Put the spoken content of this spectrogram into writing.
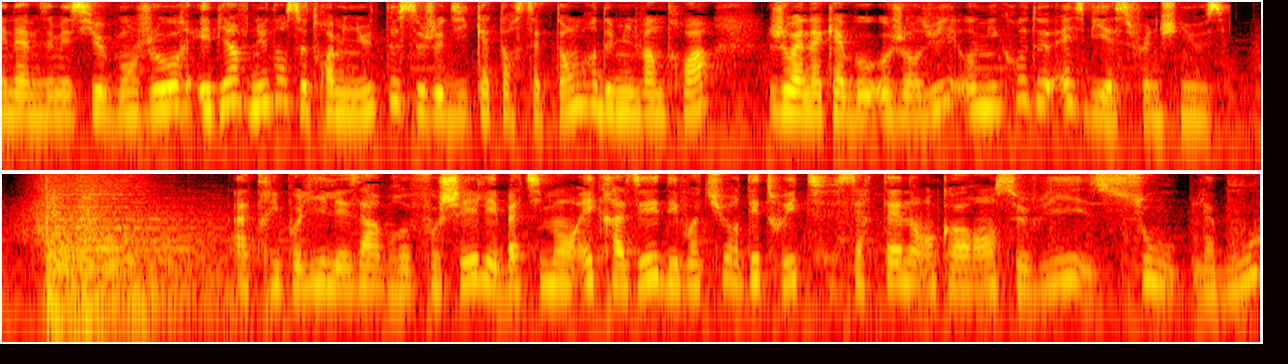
Mesdames et messieurs, bonjour et bienvenue dans ce 3 minutes de ce jeudi 14 septembre 2023. Johanna Cabot aujourd'hui au micro de SBS French News. À Tripoli, les arbres fauchés, les bâtiments écrasés, des voitures détruites, certaines encore ensevelies sous la boue.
